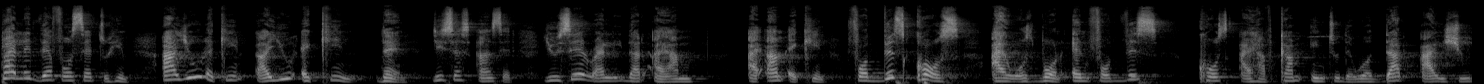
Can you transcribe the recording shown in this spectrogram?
Pilate therefore said to him, Are you a king? Are you a king then? Jesus answered, You say rightly that I am I am a king. For this cause I was born, and for this cause I have come into the world, that I should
